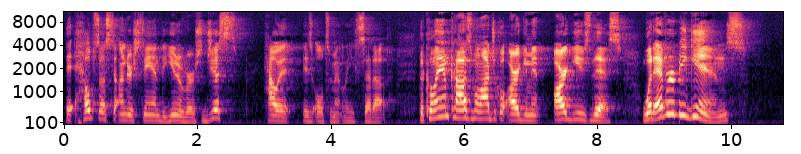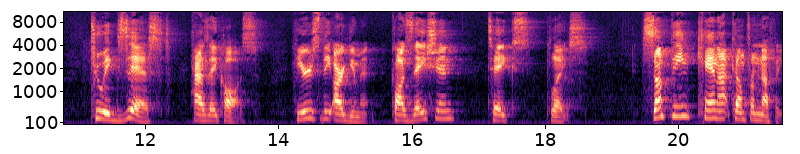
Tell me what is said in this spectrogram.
it helps us to understand the universe, just how it is ultimately set up. The Kalam cosmological argument argues this whatever begins to exist has a cause. Here's the argument causation takes place. Something cannot come from nothing.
